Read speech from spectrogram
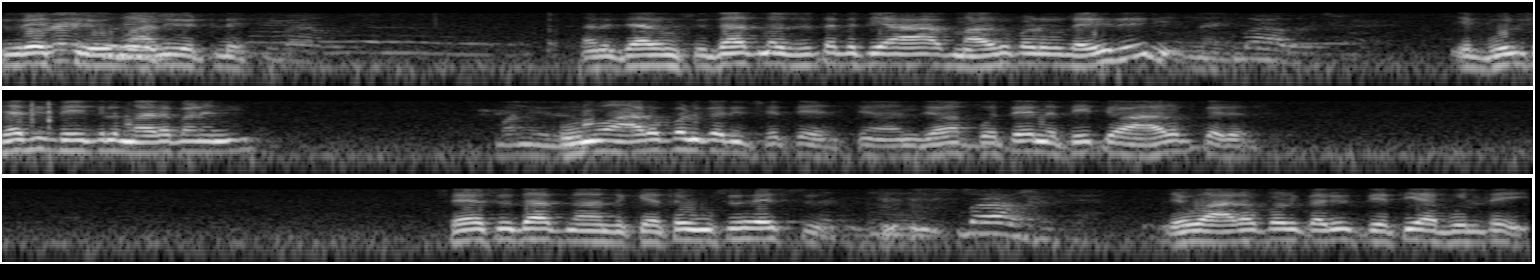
સુરેશ છું માન્યું એટલે. અને જયારે હું શુદ્ધાત્મા છું તો પછી આ મારું પણ રહ્યું રહ્યું ને? નહીં. બરાબર. છે એ ભૂલ શાથી થઈ પેલા મારા પણ એની હું આરોપણ કર્યું છે તે. જેમાં પોતે નથી ત્યાં આરોપ કર્યો છે. શુદ્ધાત્મા કે તો હું શું છું? હમ. એવું આરોપણ કર્યું તેથી આ ભૂલ થઈ.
